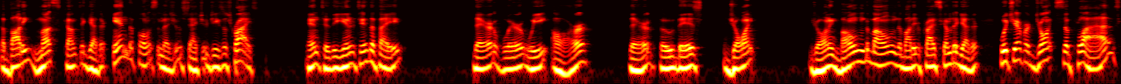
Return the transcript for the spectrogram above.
The body must come together in the fullness and measure of the stature of Jesus Christ, and to the unity of the faith, there where we are, there through this joint joining bone to bone, the body of Christ come together, whichever joint supplies,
